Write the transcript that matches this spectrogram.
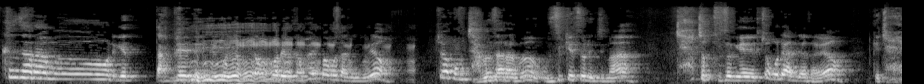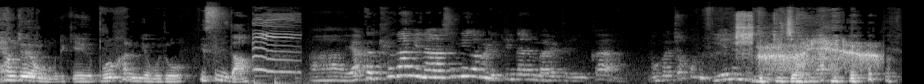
큰 사람은 이렇게 딱 배에 내리고 떵떵거리면서 활동하고 다니고요. 조금 작은 사람은 우스갯소리지만 저쪽 구석에 쪼그려 앉아서요. 이렇게 조용조용 이렇게 목욕하는 경우도 있습니다. 아, 약간 쾌감이나 생리감을 느낀다는 말을 들으니까 뭔가 조금 이해는 느끼죠.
